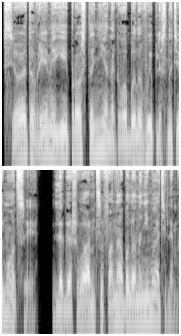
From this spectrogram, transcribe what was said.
Все это время ей просто не на кого было выплеснуть эмоции. Для гашварнцев она была нанимателем,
